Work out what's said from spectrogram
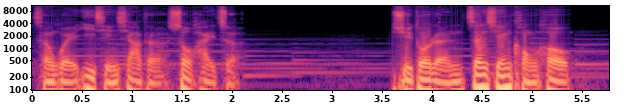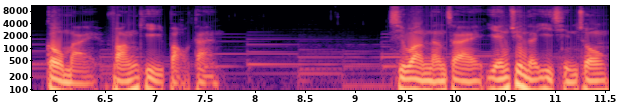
成为疫情下的受害者。许多人争先恐后购买防疫保单，希望能在严峻的疫情中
